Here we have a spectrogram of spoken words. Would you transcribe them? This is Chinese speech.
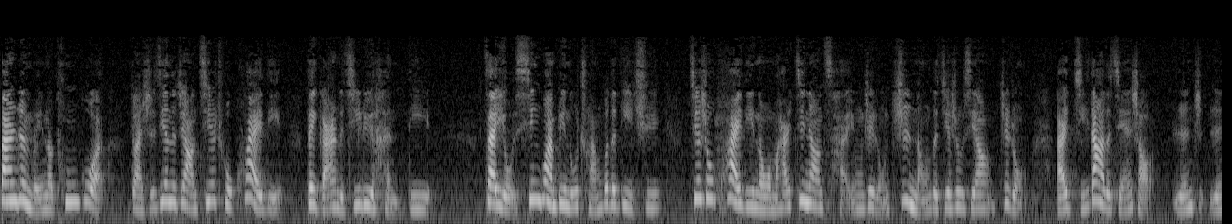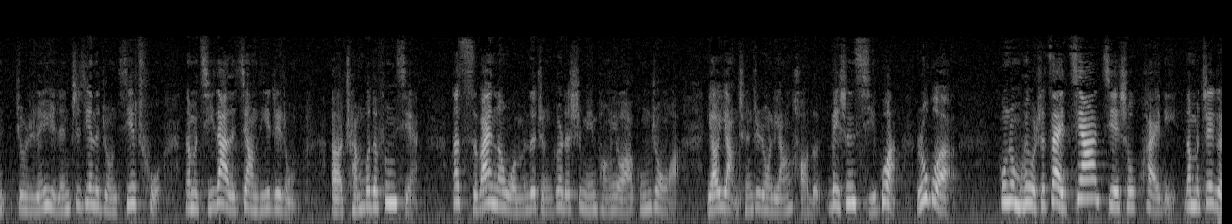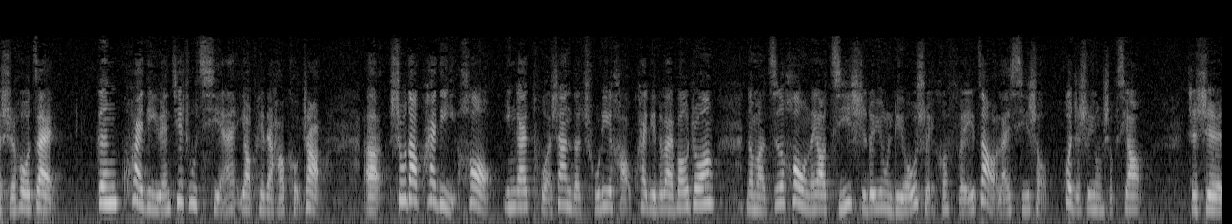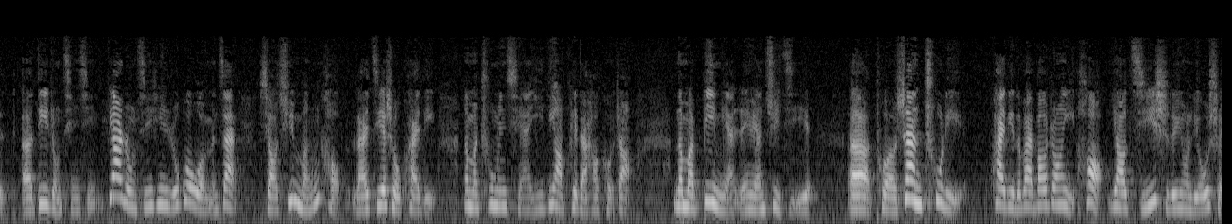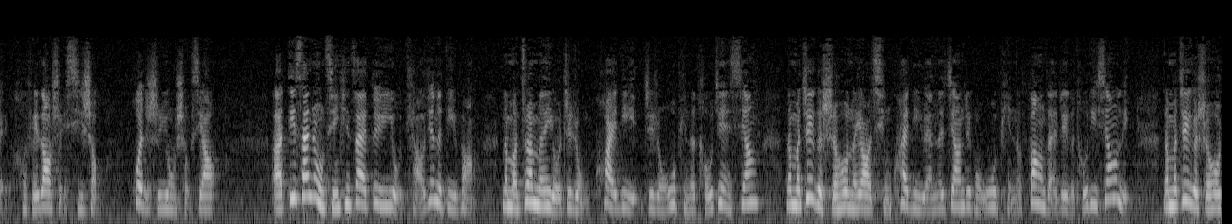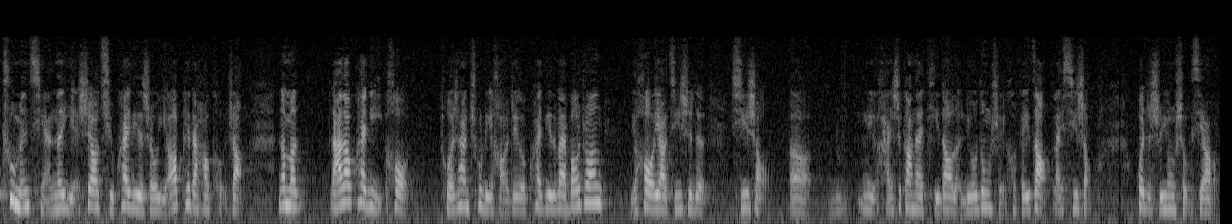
般认为呢，通过短时间的这样接触快递，被感染的几率很低。在有新冠病毒传播的地区，接收快递呢，我们还是尽量采用这种智能的接收箱，这种来极大的减少人人就是人与人之间的这种接触，那么极大的降低这种呃传播的风险。那此外呢，我们的整个的市民朋友啊、公众啊，也要养成这种良好的卫生习惯。如果公众朋友是在家接收快递，那么这个时候在跟快递员接触前要佩戴好口罩。呃，收到快递以后，应该妥善的处理好快递的外包装。那么之后呢，要及时的用流水和肥皂来洗手，或者是用手消。这是呃第一种情形。第二种情形，如果我们在小区门口来接受快递，那么出门前一定要佩戴好口罩，那么避免人员聚集。呃，妥善处理快递的外包装以后，要及时的用流水和肥皂水洗手，或者是用手消。呃，第三种情形，在对于有条件的地方，那么专门有这种快递这种物品的投件箱，那么这个时候呢，要请快递员呢将这种物品呢放在这个投递箱里。那么这个时候出门前呢，也是要取快递的时候也要佩戴好口罩。那么拿到快递以后，妥善处理好这个快递的外包装以后，要及时的洗手。呃，那个还是刚才提到的流动水和肥皂来洗手，或者是用手消。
